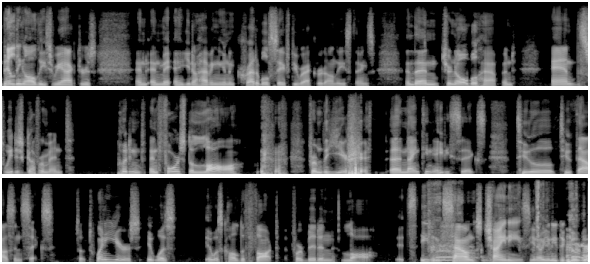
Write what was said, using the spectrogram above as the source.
building all these reactors and and you know having an incredible safety record on these things. And then Chernobyl happened and the Swedish government put in enforced a law from the year uh, 1986 to 2006 so 20 years it was it was called the thought forbidden law it even sounds Chinese. You know, you need to Google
